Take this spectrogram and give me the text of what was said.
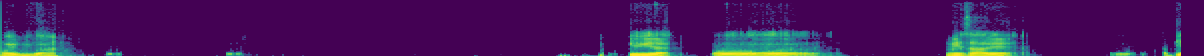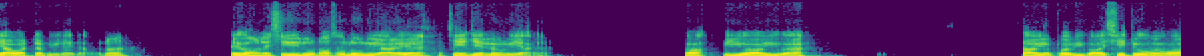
မှု့ပြီကွာပြေးပြီလားဩမင်းစားတဲ့ အပြားပါတက်ပြီလိုက်တာပေါ့နော်အဲကောင်လည်းရှည်လို့နောက်ဆုံးလုပ်လို့ရတယ်အချင်းကျယ်လုပ်လို့ရတယ်ဟာပြီးပါပြီကွာစာရပတ်ပြီကွာရှစ်တိုးမယ်ကွာ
